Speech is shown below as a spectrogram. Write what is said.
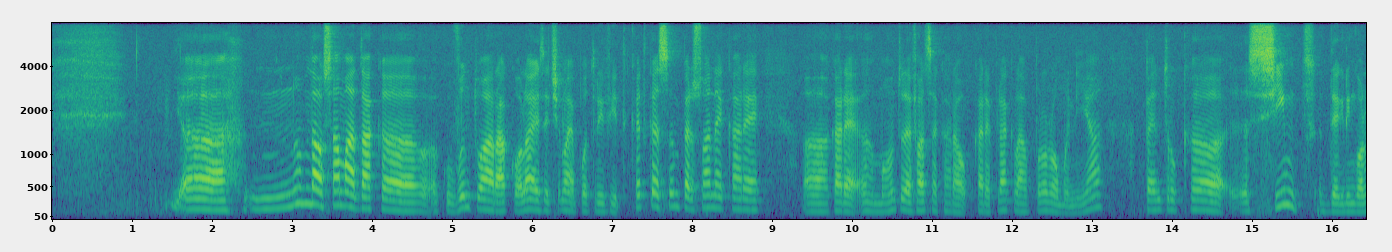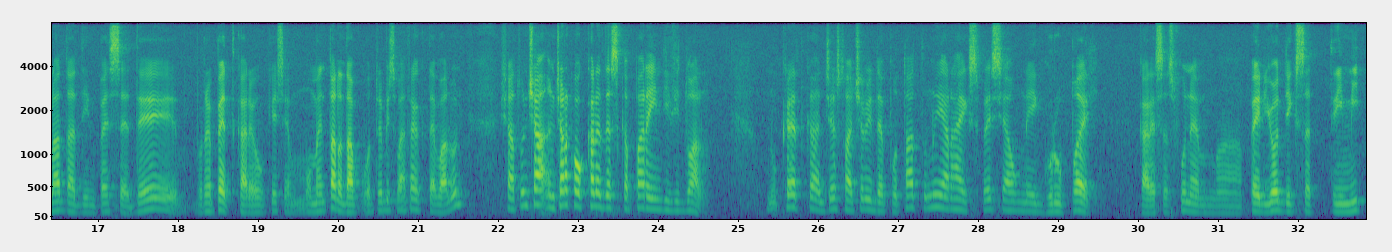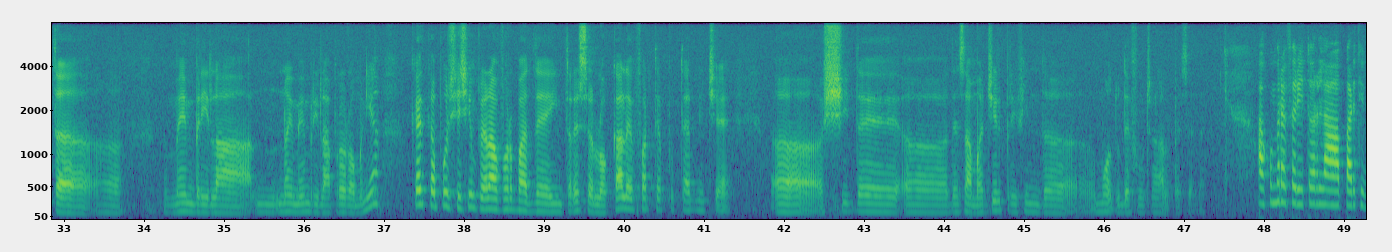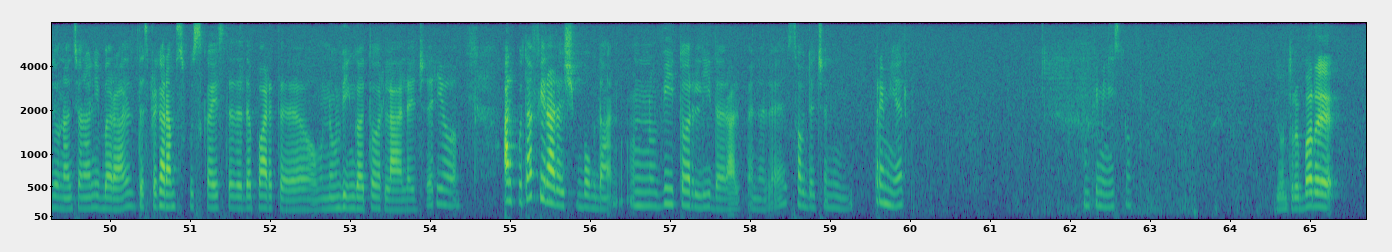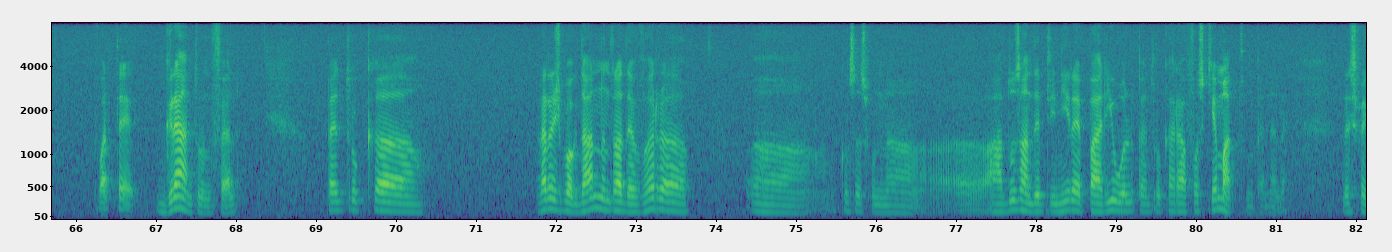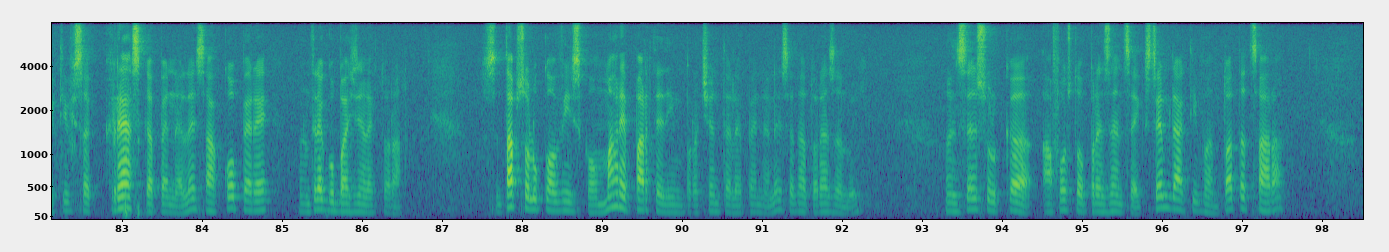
Uh, nu-mi dau seama dacă cuvântul aracola este cel mai potrivit. Cred că sunt persoane care, uh, care în momentul de față, care, au, care pleacă la Pro-România, pentru că simt de gringolada din PSD, repet, care e o chestie momentană, dar o trebuie să mai treacă câteva luni, și atunci încearcă o cale de scăpare individuală. Nu cred că gestul acelui deputat nu era expresia unei grupări care, să spunem, uh, periodic să trimită uh, membrii la, noi membrii la Pro-România, cred că pur și simplu era vorba de interese locale foarte puternice uh, și de uh, dezamăgiri privind uh, modul de funcționare al PSD. Acum, referitor la Partidul Național Liberal, despre care am spus că este de departe un învingător la alegeri, ar putea fi Rareș Bogdan un viitor lider al PNL sau, de ce nu, premier? Un prim-ministru? E o întrebare foarte grea într-un fel, pentru că Rareș Bogdan, într-adevăr, uh, uh, cum să spun, uh, a adus la îndeplinire pariul pentru care a fost chemat în PNL. Respectiv să crească PNL, să acopere întregul bazin electoral. Sunt absolut convins că o mare parte din procentele PNL se datorează lui, în sensul că a fost o prezență extrem de activă în toată țara,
